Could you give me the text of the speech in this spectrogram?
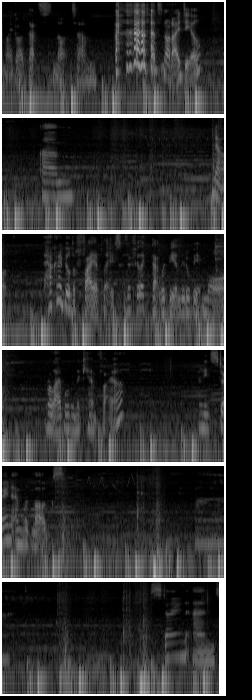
Oh my god, that's not, um... that's not ideal. Um... Now, how can I build a fireplace? Because I feel like that would be a little bit more reliable than the campfire. I need stone and wood logs. Uh, stone and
